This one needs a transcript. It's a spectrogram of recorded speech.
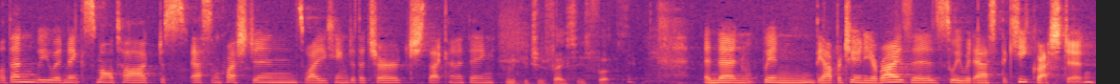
Well, then we would make small talk, just ask some questions, why you came to the church, that kind of thing. Let me get you to face these folks. And then when the opportunity arises, we would ask the key question.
